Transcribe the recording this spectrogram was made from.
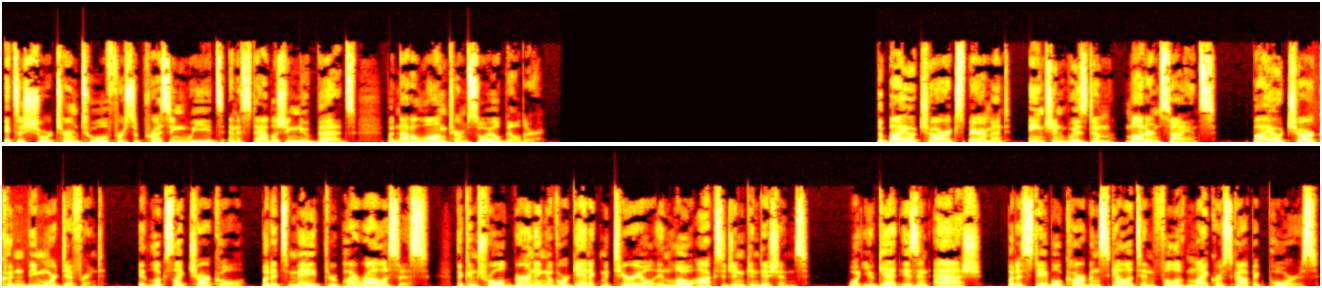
it's a short-term tool for suppressing weeds and establishing new beds, but not a long-term soil builder. The biochar experiment, ancient wisdom, modern science. Biochar couldn't be more different. It looks like charcoal, but it's made through pyrolysis, the controlled burning of organic material in low oxygen conditions. What you get isn't ash, but a stable carbon skeleton full of microscopic pores.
